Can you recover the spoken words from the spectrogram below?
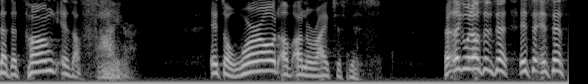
that the tongue is a fire, it's a world of unrighteousness. Look at what else it says. It says, it says,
